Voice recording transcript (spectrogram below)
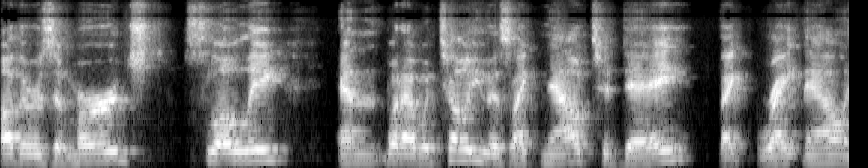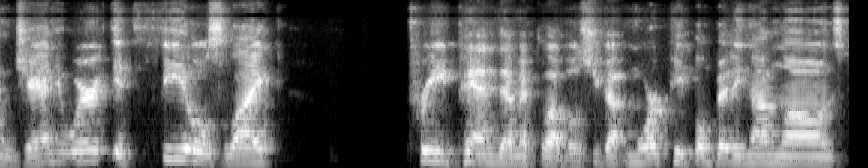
others emerged slowly. And what I would tell you is like now today, like right now in January, it feels like pre-pandemic levels. You got more people bidding on loans.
